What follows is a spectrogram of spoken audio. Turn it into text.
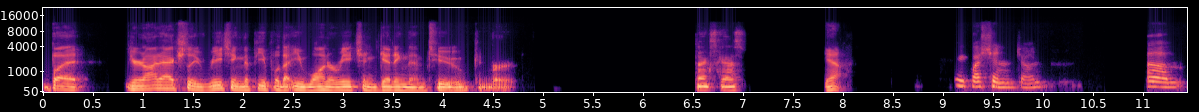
but you're not actually reaching the people that you want to reach and getting them to convert. Thanks, guys. Yeah. Great question, John. Um,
